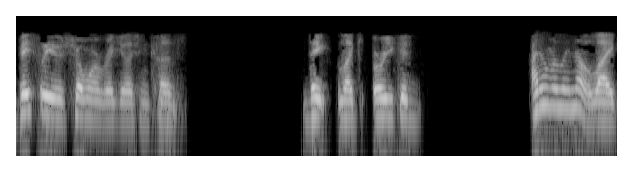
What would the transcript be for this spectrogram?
basically it would show more regulation because they, like, or you could, I don't really know, like,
